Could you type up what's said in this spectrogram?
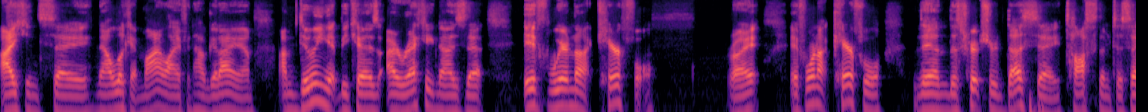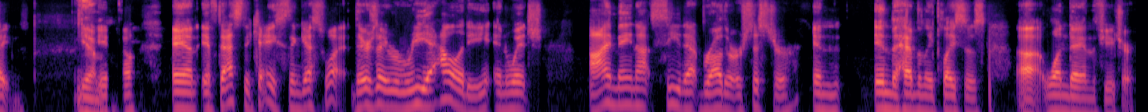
I can say, now look at my life and how good I am. I'm doing it because I recognize that if we're not careful, right? If we're not careful, then the scripture does say, toss them to Satan yeah. you know and if that's the case then guess what there's a reality in which i may not see that brother or sister in in the heavenly places uh, one day in the future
